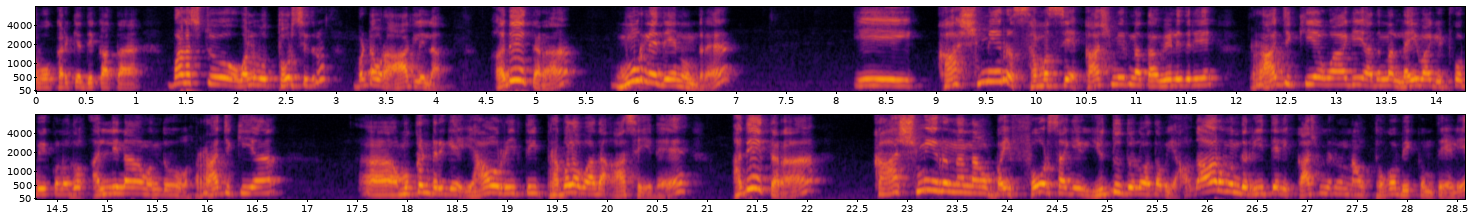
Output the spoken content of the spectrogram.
ಓ ಕರ್ಕೆ ದಿಕ್ಕಾತ ಬಹಳಷ್ಟು ಒಲವು ತೋರಿಸಿದ್ರು ಬಟ್ ಅವ್ರು ಆಗಲಿಲ್ಲ. ಅದೇ ಥರ ಮೂರನೇದೇನು ಅಂದರೆ ಈ ಕಾಶ್ಮೀರ ಸಮಸ್ಯೆ ಕಾಶ್ಮೀರನ ತಾವು ಹೇಳಿದ್ರಿ ರಾಜಕೀಯವಾಗಿ ಅದನ್ನು ಲೈವ್ ಆಗಿ ಇಟ್ಕೋಬೇಕು ಅನ್ನೋದು ಅಲ್ಲಿನ ಒಂದು ರಾಜಕೀಯ ಮುಖಂಡರಿಗೆ ಯಾವ ರೀತಿ ಪ್ರಬಲವಾದ ಆಸೆ ಇದೆ ಅದೇ ಥರ ಕಾಶ್ಮೀರನ ನಾವು ಬೈ ಫೋರ್ಸ್ ಆಗಿ ಯುದ್ಧದಲ್ಲೋ ಅಥವಾ ಯಾವುದಾದ್ರು ಒಂದು ರೀತಿಯಲ್ಲಿ ಕಾಶ್ಮೀರನ ನಾವು ತಗೋಬೇಕು ಅಂತೇಳಿ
